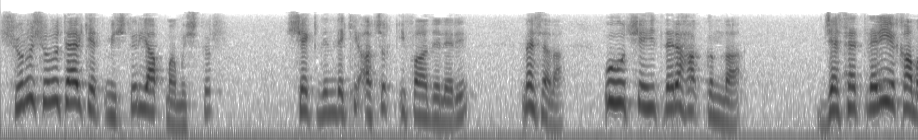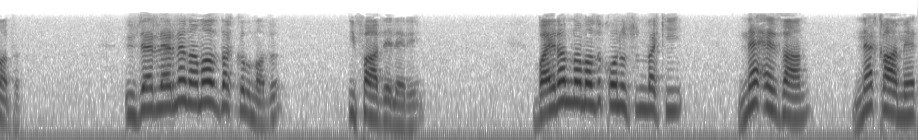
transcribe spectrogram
şunu şunu terk etmiştir, yapmamıştır şeklindeki açık ifadeleri mesela Uhud şehitleri hakkında cesetleri yıkamadı. Üzerlerine namaz da kılmadı ifadeleri bayram namazı konusundaki ne ezan, ne kamet,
